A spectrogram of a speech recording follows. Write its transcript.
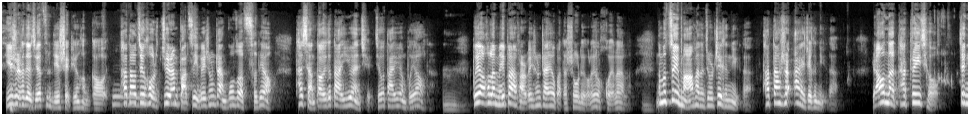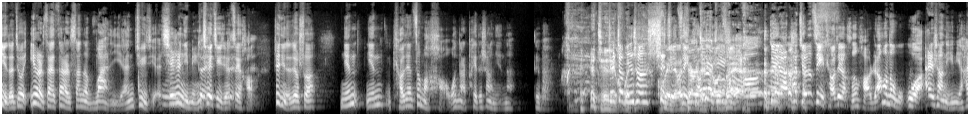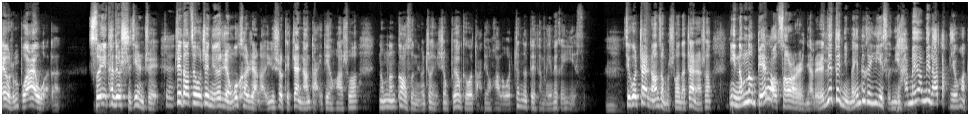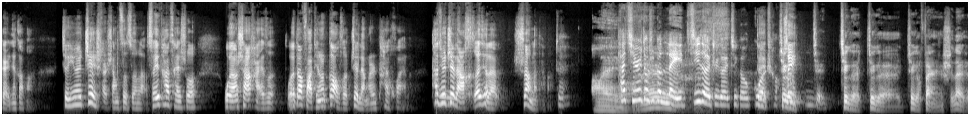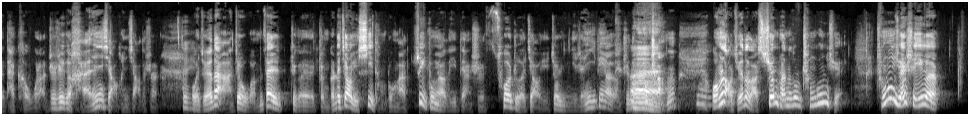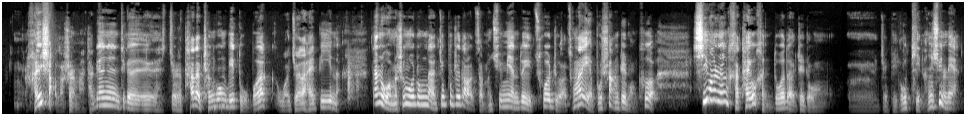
于是他就觉得自己水平很高，他到最后居然把自己卫生站工作辞掉，他想到一个大医院去，结果大医院不要他。嗯不要，后来没办法，卫生站又把他收留了，又回来了。那么最麻烦的就是这个女的，她当时爱这个女的，然后呢，她追求这女的就一而再再而三的婉言拒绝。其实你明确拒绝最好对。这女的就说：“您您条件这么好，我哪配得上您呢？对吧？”这这证明说是觉得自己条件高的高种材，对呀、他觉得自己条件很好，然后呢，我我爱上你，你还有什么不爱我的？所以他就使劲追，追到最后，这女的忍无可忍了，于是给站长打一电话说，能不能告诉你们郑医生不要给我打电话了，我真的对他没那个意思。嗯结果站长怎么说呢？站长说，你能不能别老骚扰人家了，人家对你没那个意思，你还没完没了打电话给人家干嘛？就因为这事儿伤自尊了，所以他才说我要杀孩子，我要到法庭上告诉这两个人太坏了。他觉得这俩合起来了，算了他。对，哎呦，它其实就是个累积的这个这个过程。所以这这个这个这个犯人实在是太可恶了，这是一个很小很小的事儿。对，我觉得啊，就是我们在这个整个的教育系统中啊，最重要的一点是挫折教育，就是你人一定要有知道哎不成。嗯我们老觉得老宣传的都是成功学，成功学是一个嗯很少的事儿嘛，它跟这个就是它的成功比赌博我觉得还低呢。但是我们生活中呢就不知道怎么去面对挫折，从来也不上这种课。西方人和他有很多的这种呃，就比如体能训练。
